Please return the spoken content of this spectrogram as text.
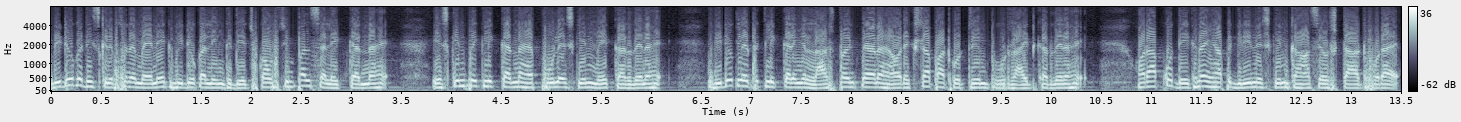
वीडियो का डिस्क्रिप्शन में मैंने एक वीडियो का लिंक दे चुका हूँ सिंपल सेलेक्ट करना है। स्क्रीन पे क्लिक करना है फुल स्क्रीन में कर देना है। वीडियो क्लियर पे क्लिक करेंगे लास्ट पॉइंट पे आना है और एक्स्ट्रा पार्ट को ट्रिम टू राइट कर देना है। और आपको देखना है यहाँ पे ग्रीन स्क्रीन कहाँ से स्टार्ट हो रहा है।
